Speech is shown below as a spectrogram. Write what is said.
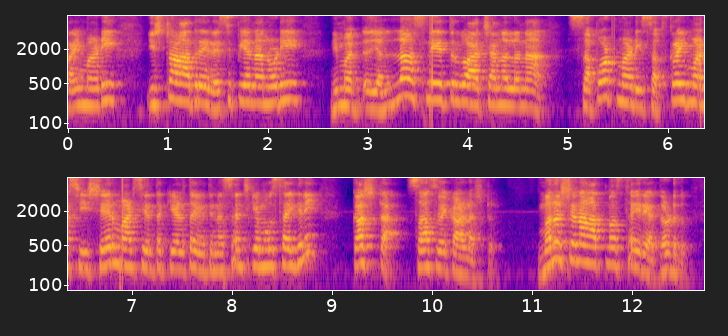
ಟ್ರೈ ಮಾಡಿ, ಇಷ್ಟ ಆದ್ರೆ ರೆಸಿಪಿಯನ್ನ ನೋಡಿ, ನಿಮ್ಮ ಎಲ್ಲಾ ಸ್ನೇಹಿತರಿಗೂ ಆ ಚಾನಲ್ ಅನ್ನ ಸಪೋರ್ಟ್ ಮಾಡಿ ಸಬ್ಸ್ಕ್ರೈಬ್ ಮಾಡಿಸಿ ಶೇರ್ ಮಾಡಿಸಿ ಅಂತ ಕೇಳ್ತಾ ಇವತ್ತಿನ ಸಂಚಿಕೆ ಮುಗಿಸ್ತಾ ಇದ್ದೀನಿ. ಕಷ್ಟ, ಸಾಸಿವೆ ಕಾಳಷ್ಟು ಮನುಷ್ಯನ ಆತ್ಮಸ್ಥೈರ್ಯ ದೊಡ್ಡದು.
